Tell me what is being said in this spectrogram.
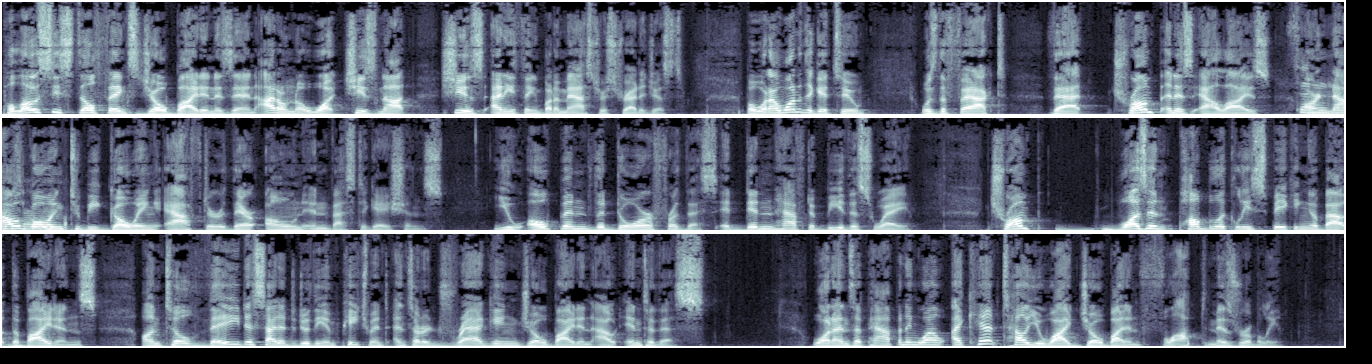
Pelosi still thinks Joe Biden is in. I don't know what. She's not. She is anything but a master strategist. But what I wanted to get to was the fact that Trump and his allies Senators are now are going to be going after their own investigations. You opened the door for this. It didn't have to be this way. Trump wasn't publicly speaking about the Bidens until they decided to do the impeachment and started dragging Joe Biden out into this. What ends up happening? Well, I can't tell you why Joe Biden flopped miserably.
